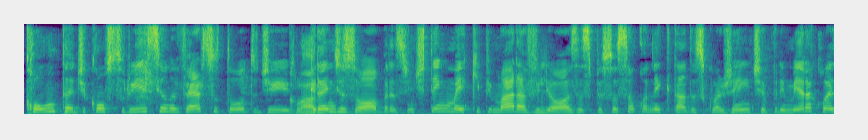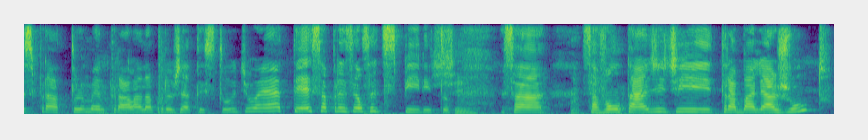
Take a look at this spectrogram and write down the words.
conta de construir esse universo todo de Claro. grandes obras. A gente tem uma equipe maravilhosa, as pessoas são conectadas com a gente. A primeira coisa para a turma entrar lá na Projeta Studio é ter essa presença de espírito, Sim. essa, essa vontade de trabalhar junto,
